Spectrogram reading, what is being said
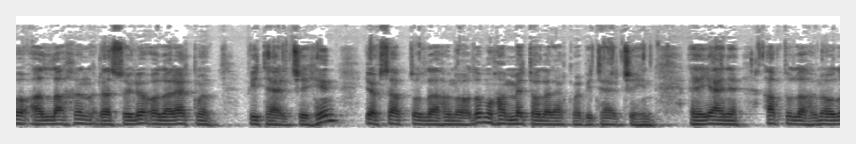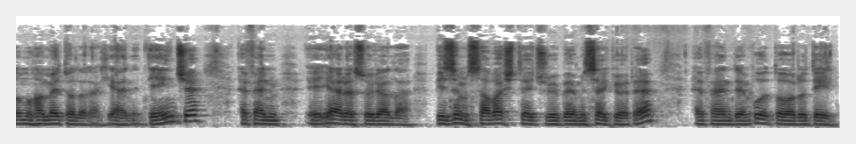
bu Allah'ın Resulü olarak mı bir tercihin yoksa Abdullah'ın oğlu Muhammed olarak mı bir tercihin? E, yani Abdullah'ın oğlu Muhammed olarak yani deyince efendim e, ya Resulallah bizim savaş tecrübemize göre efendim bu doğru değil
